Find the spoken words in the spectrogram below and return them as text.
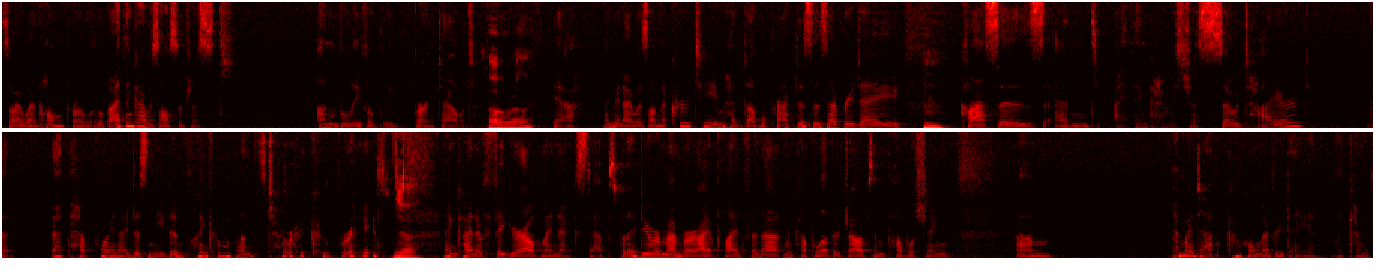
So I went home for a little bit. I think I was also just unbelievably burnt out. Oh really? Yeah. I mean, I was on the crew team, had double practices every day, Mm. classes, and I think I was just so tired that at that point I just needed like a month to recuperate Yeah. and kind of figure out my next steps. But I do remember I applied for that and a couple other jobs in publishing. Um, and my dad would come home every day and like kind of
